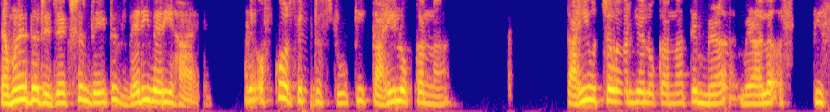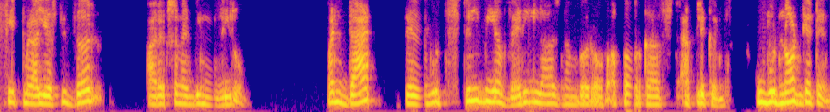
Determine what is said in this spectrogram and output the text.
त्यामुळे the rejection rate is very very high आणि ऑफकोर्स इट इज ट्रू की काही लोकांना काही उच्चवर्गीय लोकांना ते मिळालं ती सीट मिळाली असती जर आरक्षण हॅड बीन झिरो पण that they would still be a very large number of upper caste applicant who would not get in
